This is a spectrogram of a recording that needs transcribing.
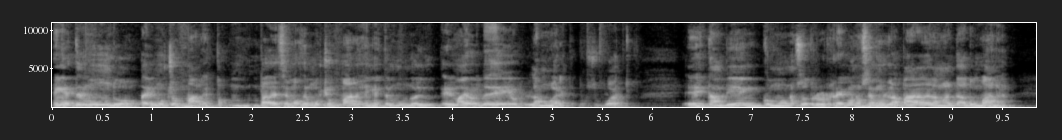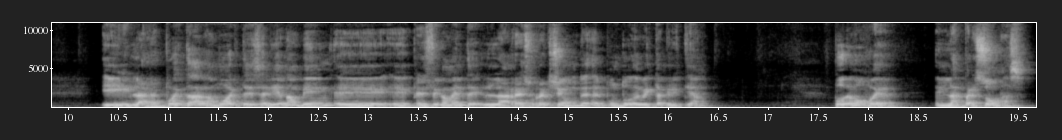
En este mundo hay muchos males, padecemos de muchos males en este mundo. El, mayor de ellos, la muerte, por supuesto. Es también, como nosotros reconocemos, la paga de la maldad humana. Y la respuesta a la muerte sería también eh, específicamente la resurrección desde el punto de vista cristiano. Podemos ver en las personas,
